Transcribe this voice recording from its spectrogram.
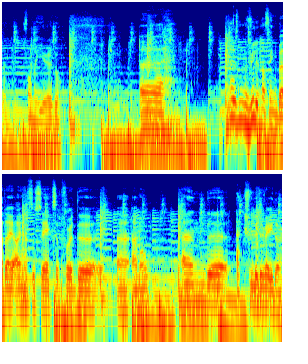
like from a year ago. Uh, There's really nothing bad I, I have to say except for the uh, ammo and uh, actually the radar.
